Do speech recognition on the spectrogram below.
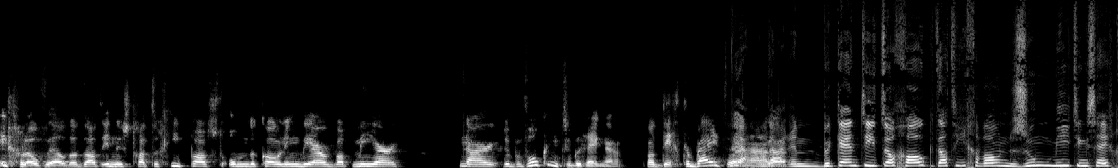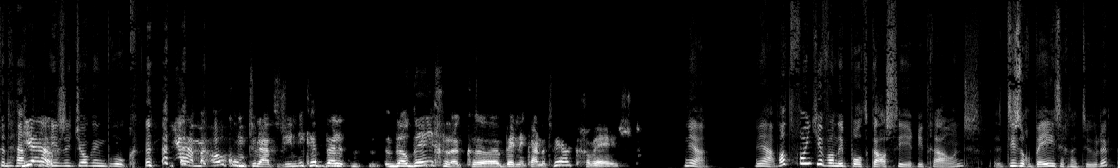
Ik geloof wel dat dat in de strategie past om de koning weer wat meer naar de bevolking te brengen. Wat dichterbij te ja, halen. daarin bekent hij toch ook dat hij gewoon Zoom-meetings heeft gedaan in zijn joggingbroek. ja, maar ook om te laten zien, ik heb wel, wel degelijk uh, ben ik aan het werk geweest. Ja. ja, wat vond je van die podcastserie trouwens? Het is nog bezig natuurlijk.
